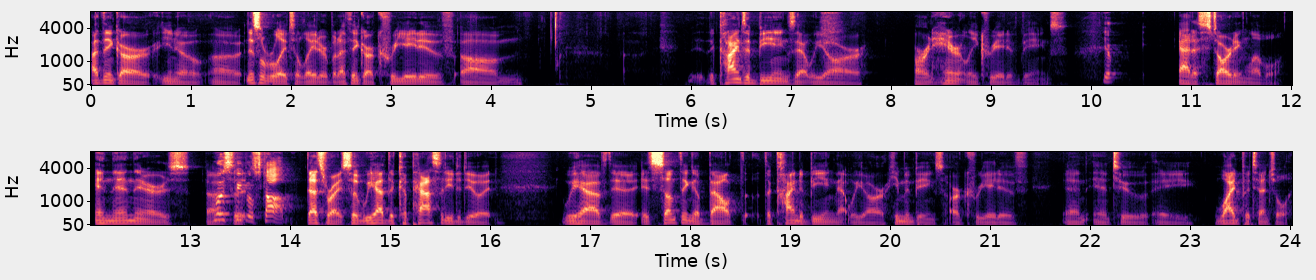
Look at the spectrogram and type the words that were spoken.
I think our you know uh, this will relate to later, but I think our creative um, the kinds of beings that we are are inherently creative beings Yep. at a starting level, and then there's uh, Most so- people stop. that's right. So we have the capacity to do it. We have the. It's something about the, the kind of being that we are. Human beings are creative and and to a wide potential.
